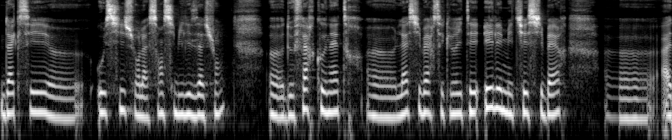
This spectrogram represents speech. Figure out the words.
d'axer euh, aussi sur la sensibilisation, euh, de faire connaître euh, la cybersécurité et les métiers cyber à,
